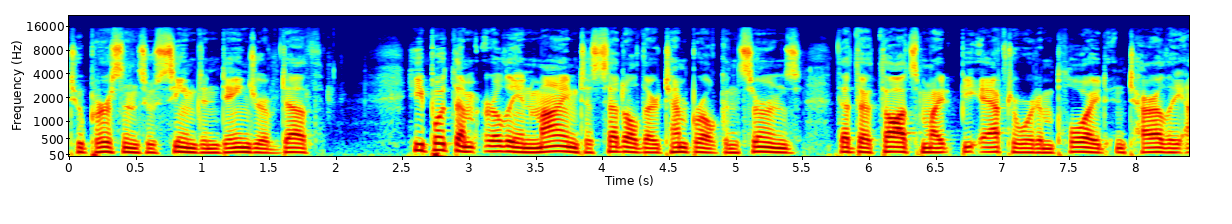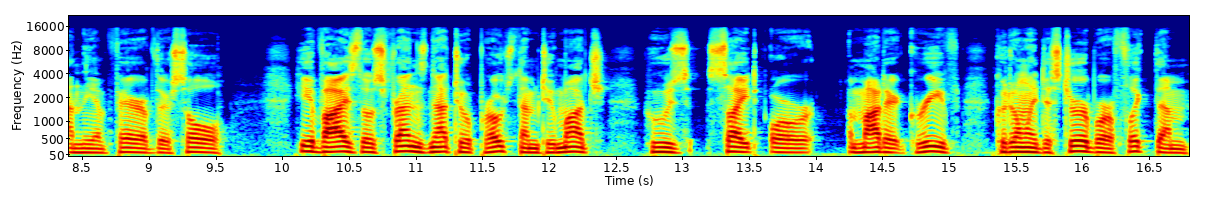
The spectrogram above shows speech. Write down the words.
to persons who seemed in danger of death, he put them early in mind to settle their temporal concerns, that their thoughts might be afterward employed entirely on the affair of their soul. He advised those friends not to approach them too much, whose sight or a moderate grief could only disturb or afflict them.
